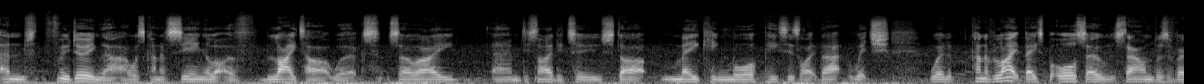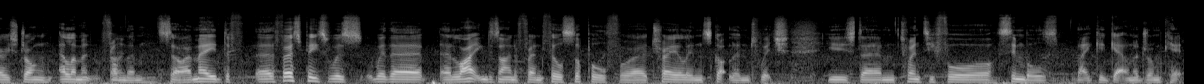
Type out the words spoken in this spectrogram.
and through doing that, I was kind of seeing a lot of light artworks. So I um, decided to start making more pieces like that, which were kind of light based, but also sound was a very strong element from right. them. So I made the, f- uh, the first piece was with a, a, lighting designer friend, Phil Supple, for a trail in Scotland, which used um, 24 cymbals that you could get on a drum kit,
